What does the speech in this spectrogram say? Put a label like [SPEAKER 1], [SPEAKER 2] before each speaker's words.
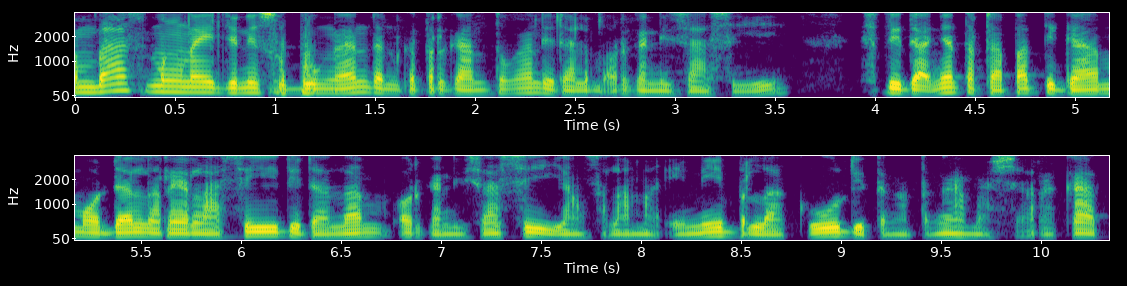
[SPEAKER 1] Membahas mengenai jenis hubungan dan ketergantungan di dalam organisasi, setidaknya terdapat tiga model relasi di dalam organisasi yang selama ini berlaku di tengah-tengah masyarakat.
